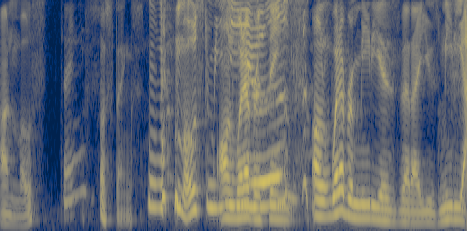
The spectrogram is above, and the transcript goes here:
on most things. Most things. Most media. on whatever things on whatever medias that I use, media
